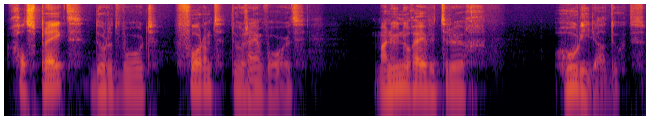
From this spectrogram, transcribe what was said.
God spreekt door het woord, vormt door zijn woord. Maar nu nog even terug hoe hij dat doet.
